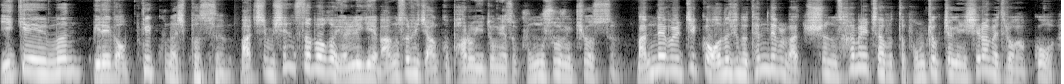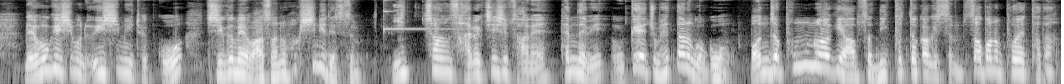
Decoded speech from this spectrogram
이 게임은 미래가 없겠구나 싶었음. 마침 신서버가 열리기에 망설이지 않고 바로 이동해서 궁수를 키웠음. 만렙을 찍고 어느 정도 템렙을 맞춘 3일차부터 본격적인 실험에 들어갔고 내 호기심은 의심이 됐고 지금에 와서는 확신이 됐음. 2474네 템랩이 꽤 좀 했다는 거고 먼저 폭로하기에 앞서 닉부터 까겠음 서버는 포획하다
